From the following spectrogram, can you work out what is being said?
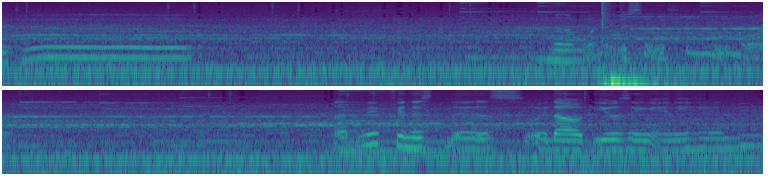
dude. I don't want to anymore. Let me finish this without using any hand.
